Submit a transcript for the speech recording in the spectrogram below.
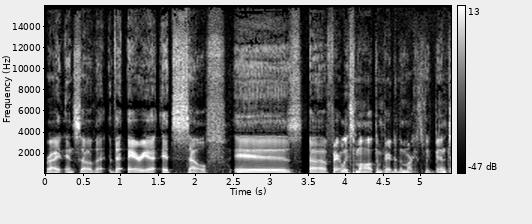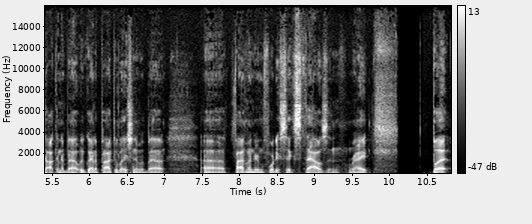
right? And so the the area itself is uh, fairly small compared to the markets we've been talking about. We've got a population of about uh, 546,000, right? But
